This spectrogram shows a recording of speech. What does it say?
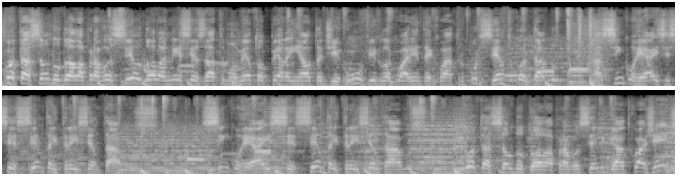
Cotação do dólar para você. O dólar nesse exato momento opera em alta de 1,44%, cotado a R$ 5,63. R$ 5,63. Cotação do dólar para você ligado com a gente.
